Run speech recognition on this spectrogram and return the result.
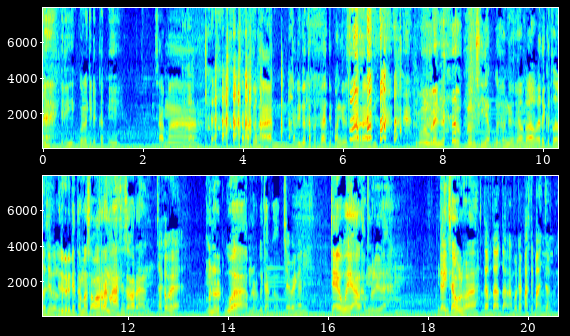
Jadi gue lagi deket nih sama Tuhan. sama Tuhan. Tapi gue takut banget dipanggil sekarang. Gue belum berani belum, belum siap gue dipanggil apa sekarang. Apa deket sama siapa jadi gue deket sama seorang lah seseorang. Cakep ya? Menurut gue menurut gue cakep. Cewek nggak nih? Cewek alhamdulillah. Nggak insya Allah lah. Bentar bentar bentar. Rambutnya pasti panjang nih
